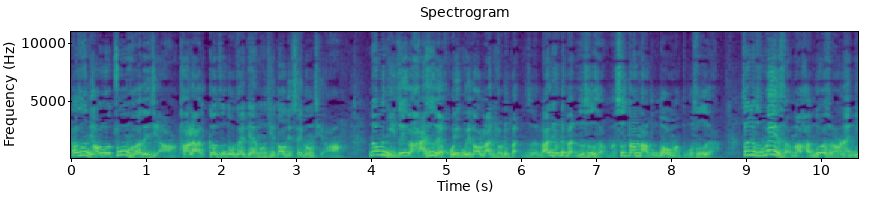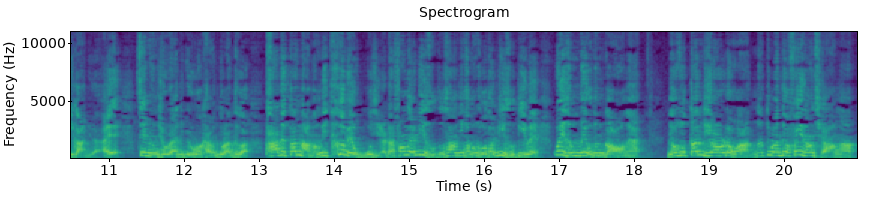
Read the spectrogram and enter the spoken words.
但是你要说综合的讲，他俩各自都在巅峰期，到底谁更强？那么你这个还是得回归到篮球的本质，篮球的本质是什么？是单打独斗吗？不是啊。这就是为什么很多时候呢，你感觉，哎，这名球员，你比如说凯文杜兰特，他的单打能力特别无解，但放在历史之上，你可能说他历史地位为什么没有那么高呢？你要说单挑的话，那杜兰特非常强啊。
